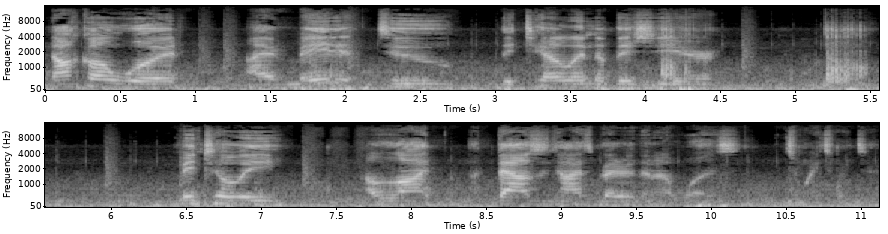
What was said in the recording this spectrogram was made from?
knock on wood, I've made it to the tail end of this year mentally a lot, a thousand times better than I was in 2022.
